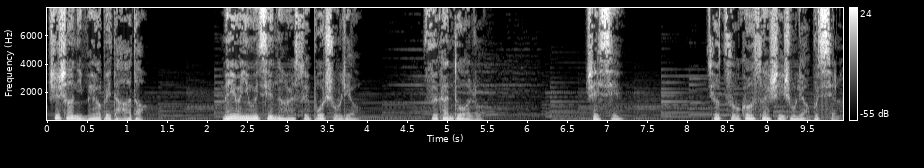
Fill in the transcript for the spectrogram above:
至少你没有被打倒，没有因为艰难而随波逐流、自甘堕落。这些，就足够算是一种了不起了。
